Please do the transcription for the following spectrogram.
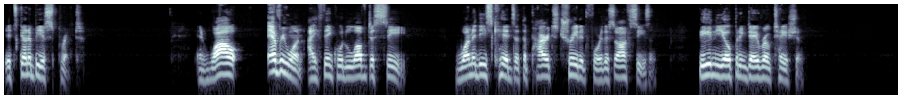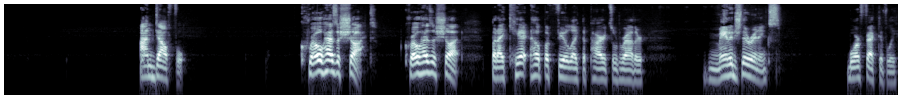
it's going to be a sprint. And while everyone, I think, would love to see one of these kids that the Pirates traded for this offseason be in the opening day rotation, I'm doubtful. Crowe has a shot. Crowe has a shot, but I can't help but feel like the Pirates would rather manage their innings more effectively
